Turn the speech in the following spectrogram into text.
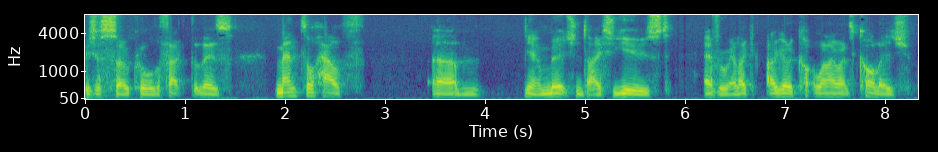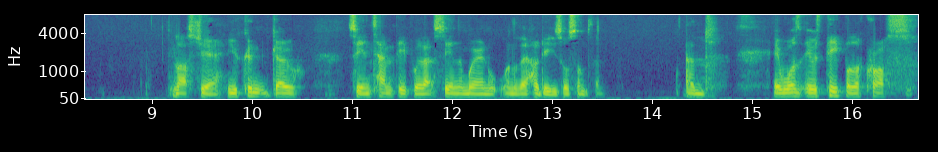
it's just so cool. The fact that there's mental health, um, you know, merchandise used everywhere. Like I go to when I went to college last year, you couldn't go seeing ten people without seeing them wearing one of their hoodies or something. And it was it was people across,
